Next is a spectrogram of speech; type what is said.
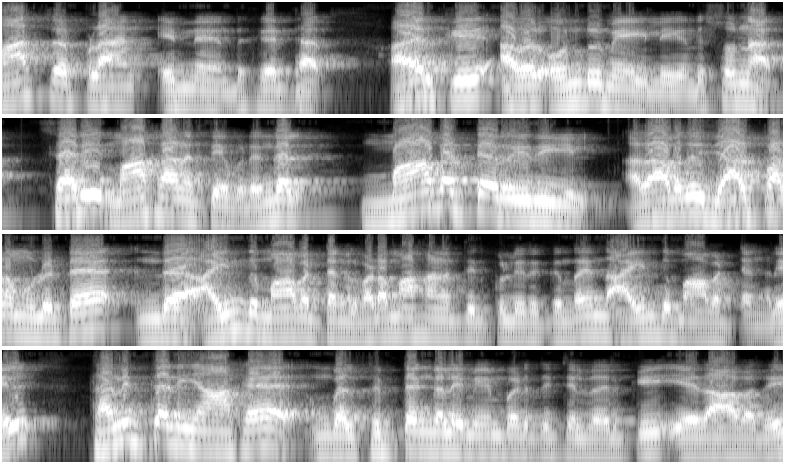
மாஸ்டர் பிளான் என்ன என்று கேட்டார். அதற்கு அவர் ஒன்றுமே இல்லை என்று சொன்னார். சரி மாகாணத்தை விடுங்கள். மாவட்ட ரீதியில் அதாவது யாழ்ப்பாணம் உள்ளிட்ட இந்த ஐந்து மாவட்டங்கள் வடமாகாணத்திற்குள் இருக்கின்ற இந்த ஐந்து மாவட்டங்களில் தனித்தனியாக உங்கள் திட்டங்களை மேம்படுத்தி செல்வதற்கு ஏதாவது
